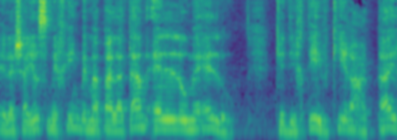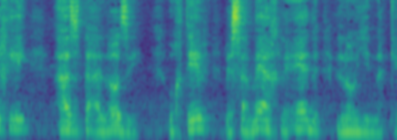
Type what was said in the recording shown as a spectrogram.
אלא שהיו שמחים במפלתם אלו מאלו. כדכתיב כי רעתייכי אז תעלוזי, וכתיב ושמח לעד לא יינקה.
